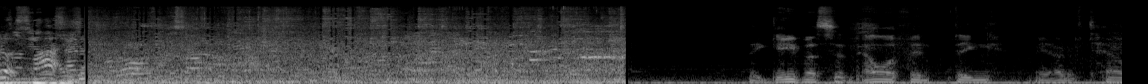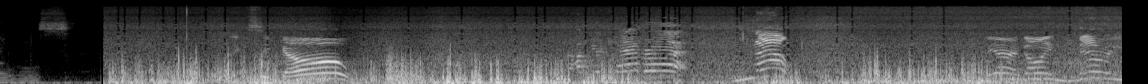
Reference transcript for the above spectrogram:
They gave us an elephant thing made out of towels. Mexico! Stop your camera! No! We are going very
